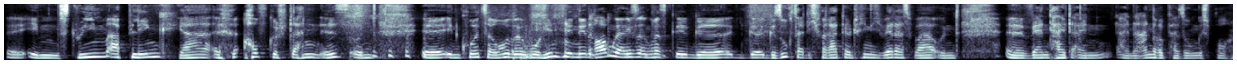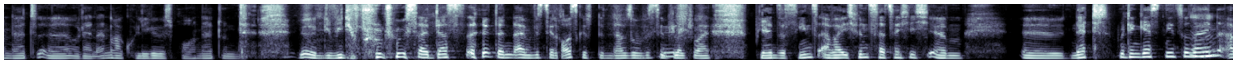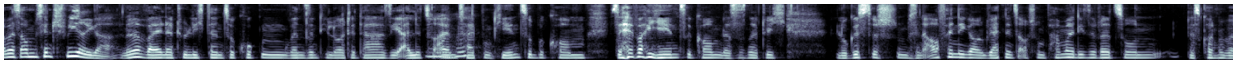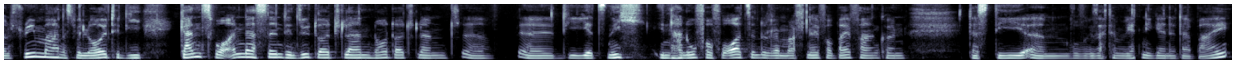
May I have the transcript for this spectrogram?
im Stream-Uplink ja äh, aufgestanden ist und äh, in kurzer Hose irgendwo hinten in den Raum gegangen ist irgendwas ge ge gesucht hat. Ich verrate natürlich nicht, wer das war. Und äh, während halt ein, eine andere Person gesprochen hat äh, oder ein anderer Kollege gesprochen hat und äh, die Videoproducer das äh, dann ein bisschen rausgeschnitten haben, so ein bisschen vielleicht mal behind the scenes. Aber ich finde es tatsächlich ähm, äh, nett mit den Gästen hier zu sein, mhm. aber es ist auch ein bisschen schwieriger, ne? weil natürlich dann zu gucken, wann sind die Leute da, sie alle zu mhm. einem Zeitpunkt hier hinzubekommen, selber hier hinzukommen, das ist natürlich logistisch ein bisschen aufwendiger und wir hatten jetzt auch schon ein paar Mal die Situation, das konnten wir beim Stream machen, dass wir Leute, die ganz woanders sind, in Süddeutschland, Norddeutschland, äh, äh, die jetzt nicht in Hannover vor Ort sind oder mal schnell vorbeifahren können, dass die, ähm, wo wir gesagt haben, wir hätten die gerne dabei,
